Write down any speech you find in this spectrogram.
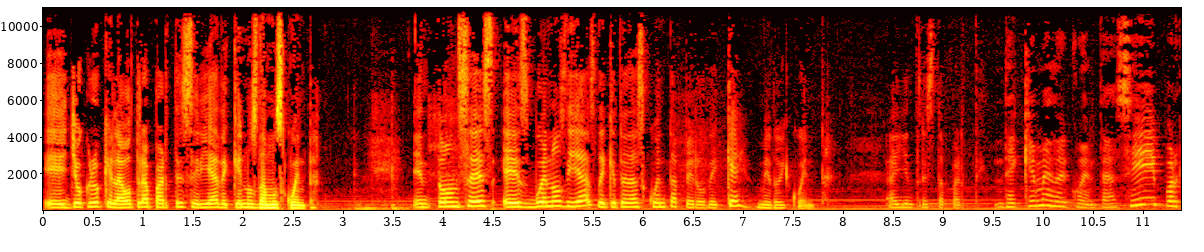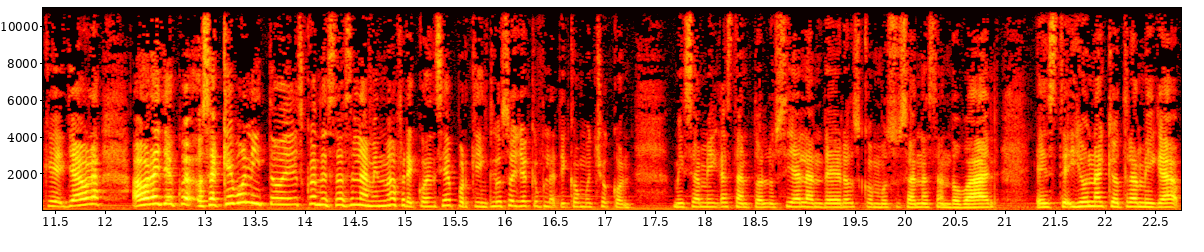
eh, yo creo que la otra parte sería de qué nos damos cuenta. Entonces, es buenos días, de qué te das cuenta, pero de qué me doy cuenta. Ahí entra esta parte. ¿De qué me doy cuenta? Sí, porque ya ahora, ahora ya, o sea, qué bonito es cuando estás en la misma frecuencia, porque incluso yo que platico mucho con mis amigas, tanto Lucía Landeros como Susana Sandoval, este, y una que otra amiga,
